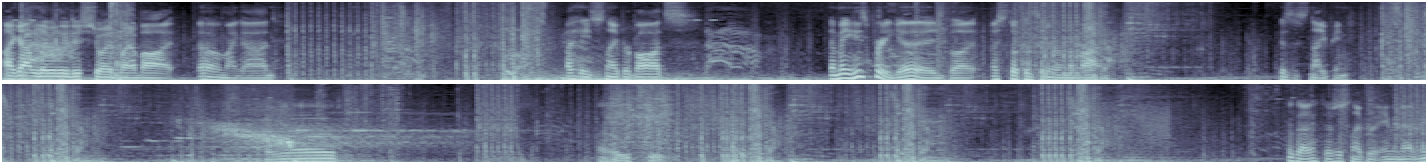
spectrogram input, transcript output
I got literally destroyed by a bot. Oh my god. I hate sniper bots. I mean, he's pretty good, but I still consider him a bot. Because of sniping. Reload. Oh, shoot. Okay, there's a sniper aiming at me.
